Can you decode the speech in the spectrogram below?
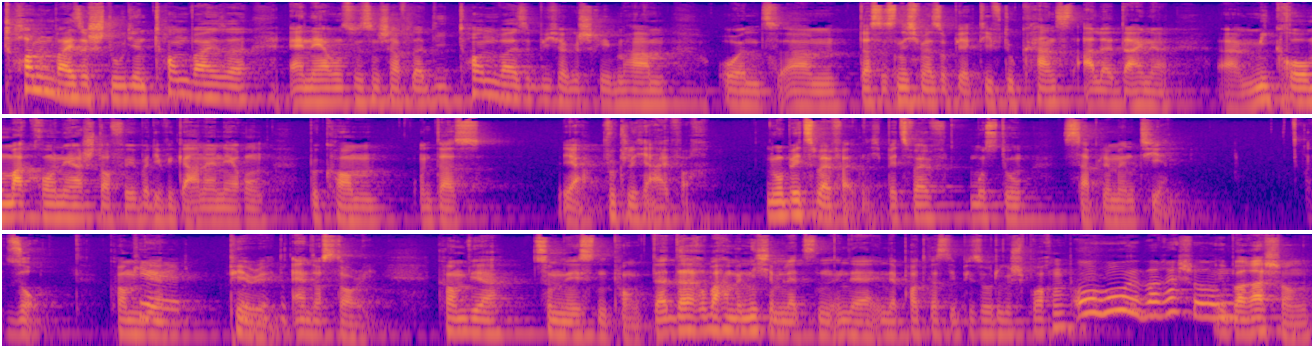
tonnenweise Studien, tonnenweise Ernährungswissenschaftler, die tonnenweise Bücher geschrieben haben. Und ähm, das ist nicht mehr subjektiv. Du kannst alle deine äh, Mikro-, Makronährstoffe über die vegane Ernährung bekommen. Und das, ja, wirklich einfach. Nur B12 halt nicht. B12 musst du supplementieren. So, kommen period. wir. Period. End of story. Kommen wir zum nächsten Punkt. Da, darüber haben wir nicht im letzten, in der, in der Podcast-Episode gesprochen. Oho, Überraschung. Überraschung.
